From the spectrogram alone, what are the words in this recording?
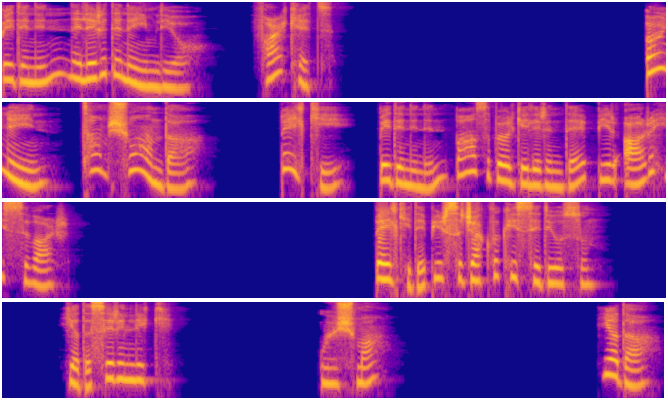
Bedenin neleri deneyimliyor? Fark et. Örneğin tam şu anda belki bedeninin bazı bölgelerinde bir ağrı hissi var. Belki de bir sıcaklık hissediyorsun ya da serinlik, uyuşma ya da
